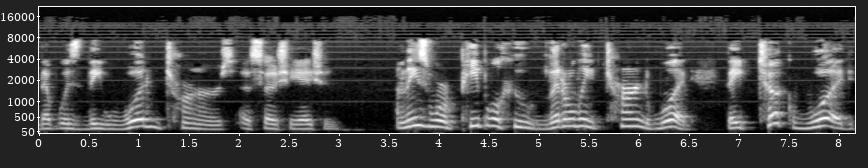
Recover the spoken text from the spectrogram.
that was the Wood Turners Association. And these were people who literally turned wood. They took wood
